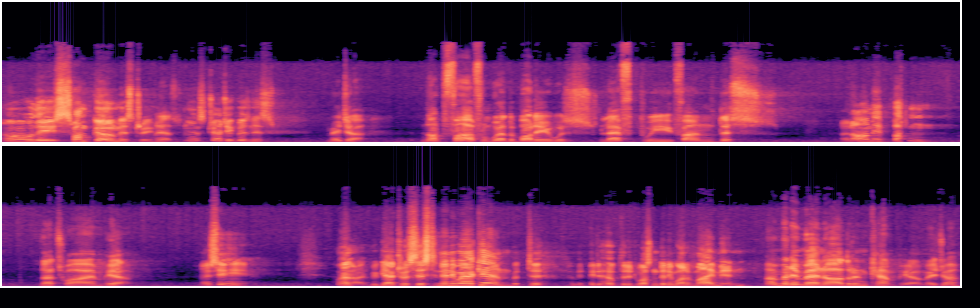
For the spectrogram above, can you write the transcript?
Oh, the Swamp Girl mystery. Yes. Yes, tragic business. Major, not far from where the body was left, we found this. An army button. That's why I'm here. I see. Well, I'd be glad to assist in any way I can, but uh, permit me to hope that it wasn't any one of my men. How many men are there in camp here, Major?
